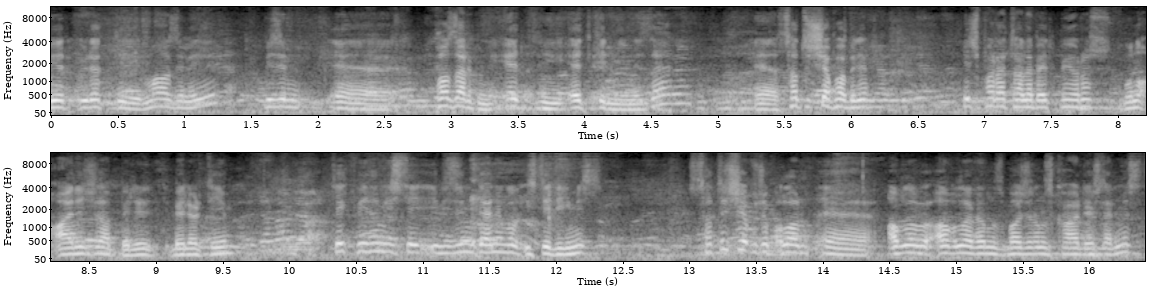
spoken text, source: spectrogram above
bir ürettiği malzemeyi bizim e, pazar günü etkinliği, etkinliğimizde e, satış yapabilir. Hiç para talep etmiyoruz. Bunu ayrıca belir- belirteyim. Tek benim iste, bizim dernek istediğimiz satış yapacak olan e, abla, ablalarımız, bacılarımız, kardeşlerimiz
